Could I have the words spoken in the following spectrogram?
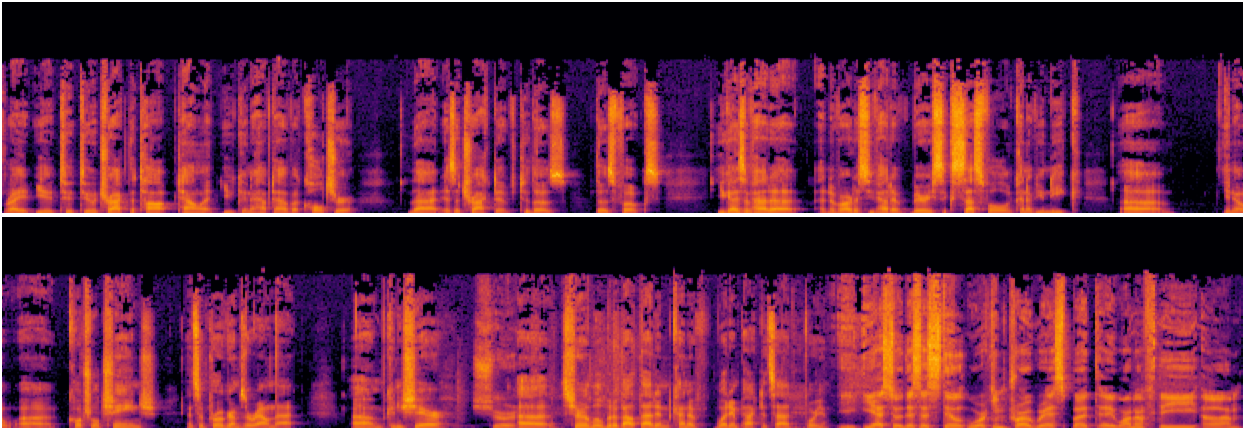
right? You to to attract the top talent, you're going to have to have a culture that is attractive to those those folks. You guys have had a at Novartis, you've had a very successful kind of unique, uh, you know, uh, cultural change and some programs around that. Um, can you share? Sure. Uh, share a little bit about that and kind of what impact it's had for you. Yeah. So this is still work in progress, but uh, one of the um,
